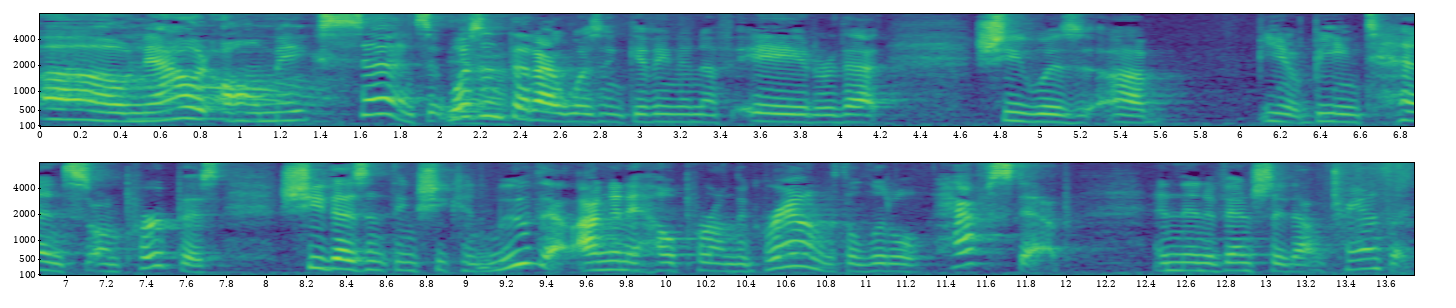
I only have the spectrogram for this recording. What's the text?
oh, now it all makes sense. It wasn't that I wasn't giving enough aid or that she was, uh, you know, being tense on purpose. She doesn't think she can move that. I'm going to help her on the ground with a little half step, and then eventually that'll translate.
